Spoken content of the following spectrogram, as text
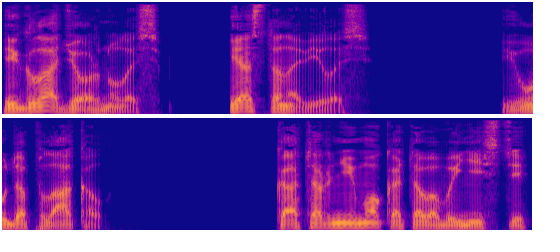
Игла дернулась и остановилась. Иуда плакал. Катар не мог этого вынести.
